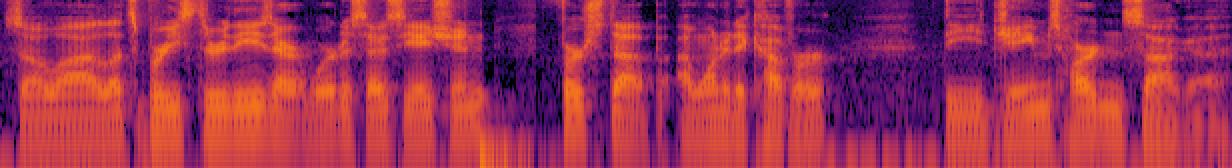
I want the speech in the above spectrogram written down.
So uh, let's breeze through these. Our word association. First up, I wanted to cover the James Harden saga.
